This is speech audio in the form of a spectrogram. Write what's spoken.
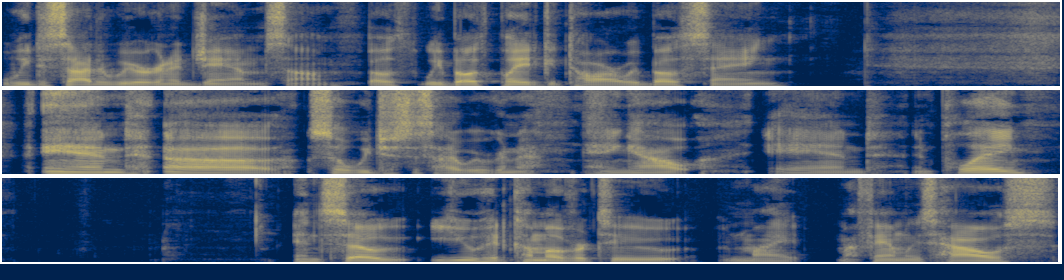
we decided we were going to jam some. Both we both played guitar, we both sang, and uh, so we just decided we were going to hang out and and play. And so you had come over to my my family's house,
